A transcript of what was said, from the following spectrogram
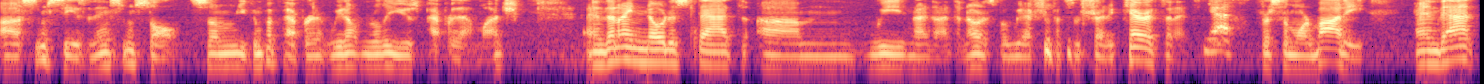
uh, some seasoning, some salt, some you can put pepper in it. We don't really use pepper that much. And then I noticed that um, we not not to notice, but we actually put some shredded carrots in it Yes. for some more body. And that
